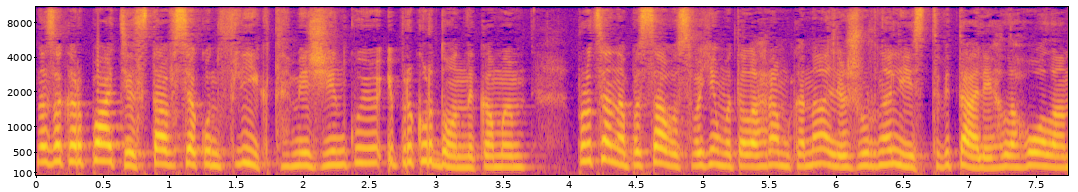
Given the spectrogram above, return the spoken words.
На Закарпатті стався конфлікт між жінкою і прикордонниками. Про це написав у своєму телеграм-каналі журналіст Віталій Глагола.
